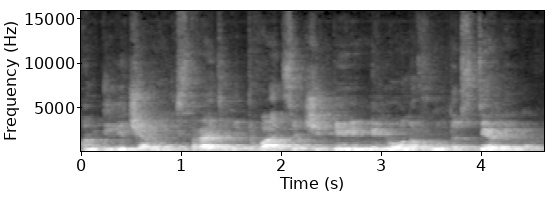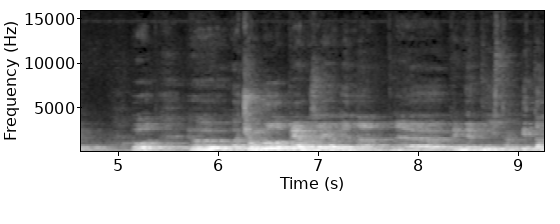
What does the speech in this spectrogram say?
англичане истратили 24 миллиона фунтов стерлингов. Вот. О чем было прямо заявлено премьер-министром Питом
